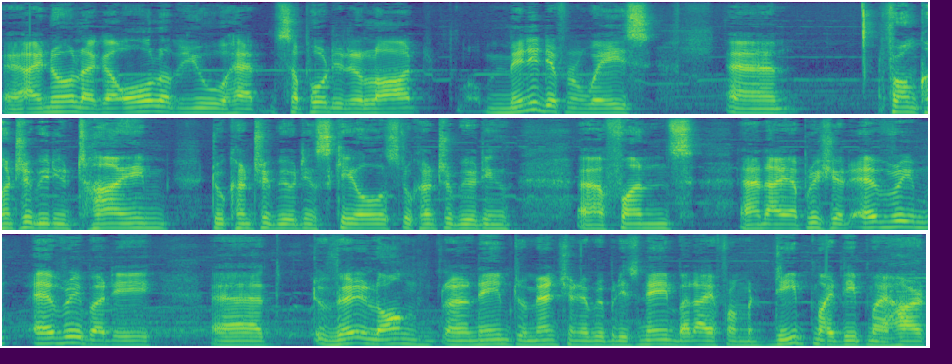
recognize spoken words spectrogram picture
uh, i know like uh, all of you have supported a lot many different ways um, from contributing time to contributing skills to contributing uh, funds. And i appreciate every everybody uh, very long uh, name to mention everybody's name, but I, from deep, my deep, my heart,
